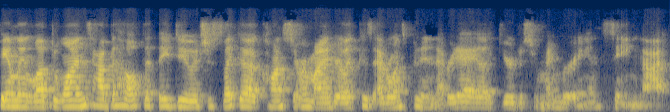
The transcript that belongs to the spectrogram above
family and loved ones have the health that they do. It's just like a constant reminder, like because everyone's putting in every day, like you're just remembering and seeing that.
